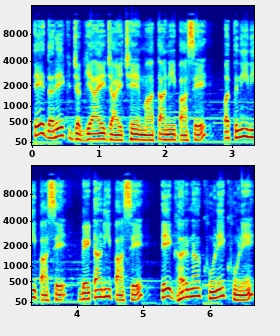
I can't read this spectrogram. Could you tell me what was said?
તે દરેક જગ્યાએ જાય છે માતાની પાસે, પત્નીની પાસે, બેટાની પાસે, તે ઘરના ખૂણે ખૂણે,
